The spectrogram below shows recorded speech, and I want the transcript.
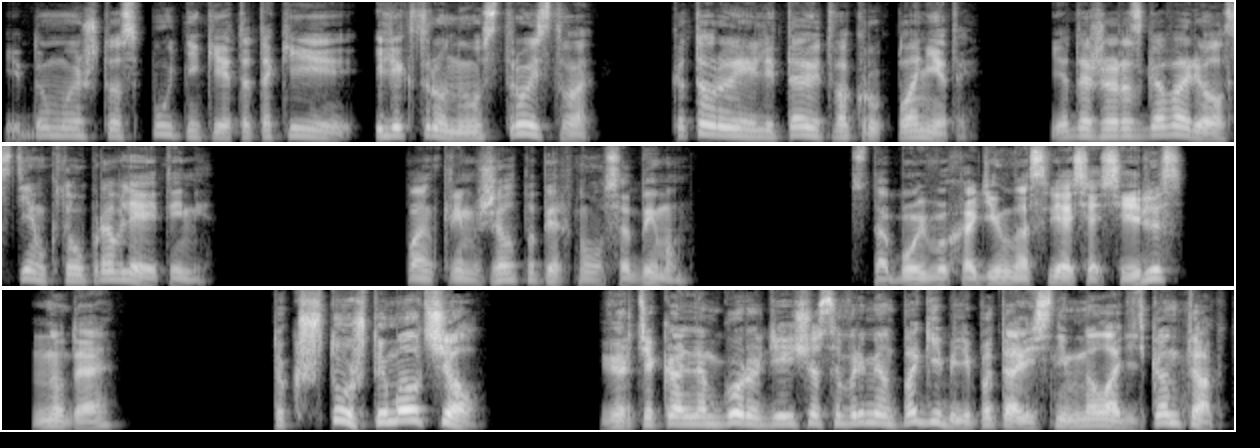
и думаю, что спутники — это такие электронные устройства, которые летают вокруг планеты. Я даже разговаривал с тем, кто управляет ими. Пан Кремжел поперхнулся дымом. «С тобой выходил на связь Осирис?» «Ну да». «Так что ж ты молчал? В вертикальном городе еще со времен погибели пытались с ним наладить контакт.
